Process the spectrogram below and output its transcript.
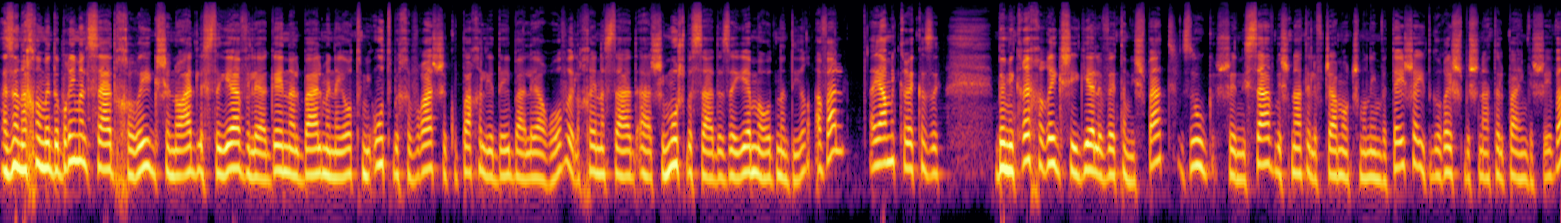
אז אנחנו מדברים על סעד חריג שנועד לסייע ולהגן על בעל מניות מיעוט בחברה שקופח על ידי בעלי הרוב, ולכן הסעד, השימוש בסעד הזה יהיה מאוד נדיר, אבל היה מקרה כזה. במקרה חריג שהגיע לבית המשפט, זוג שנישא בשנת 1989, התגרש בשנת 2007,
